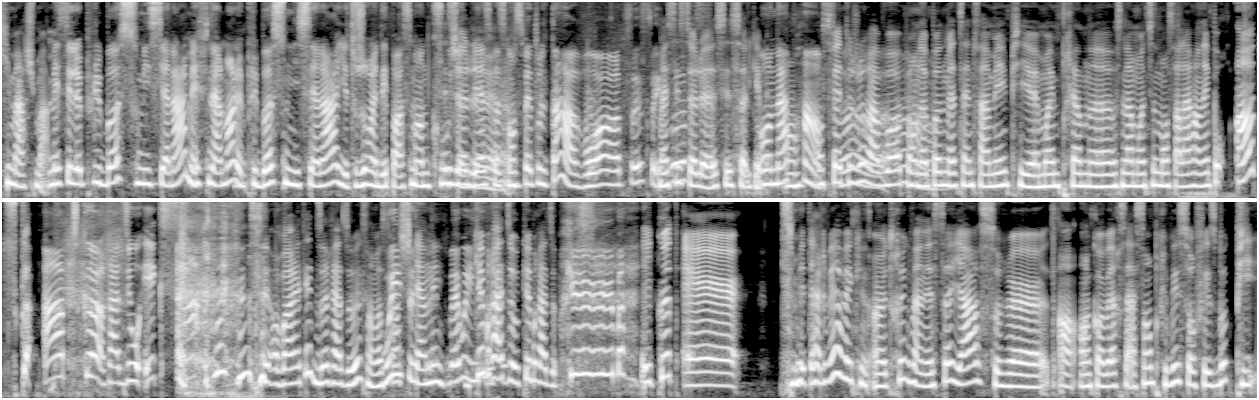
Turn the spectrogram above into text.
qui marche mal. Mais c'est le plus bas soumissionnaire, mais finalement, le plus bas soumissionnaire, il y a toujours un dépassement de coûts, C'est ça, le- parce qu'on se fait tout le temps avoir, tu sais. Mais c'est oups. ça, le, c'est ça le Québec. On apprend on, se fait toujours avoir, puis on n'a pas de médecin de famille, puis euh, moi, ils me prennent euh, la moitié de mon salaire en impôts. En tout cas, En tout cas, Radio X, c'est- on va arrêter de dire Radio X, on va se Oui, faire c'est chicaner. Ben oui, Cube c'est Radio, Cube Radio. Cube. Écoute, euh, tu m'es arrivé avec une- un truc, Vanessa, hier sur euh, en, en conversation privée sur Facebook, puis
